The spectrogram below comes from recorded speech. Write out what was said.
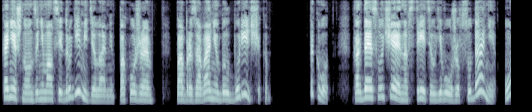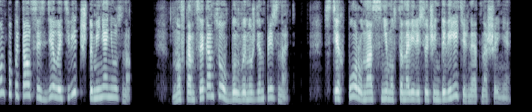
Конечно, он занимался и другими делами. Похоже, по образованию был бурильщиком. Так вот, когда я случайно встретил его уже в Судане, он попытался сделать вид, что меня не узнал. Но в конце концов был вынужден признать. С тех пор у нас с ним установились очень доверительные отношения,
